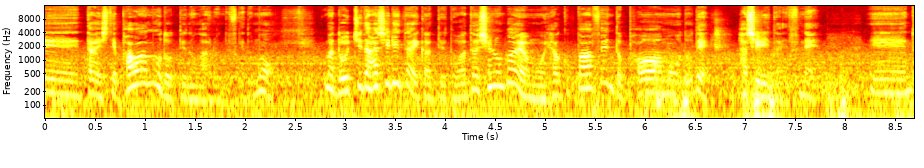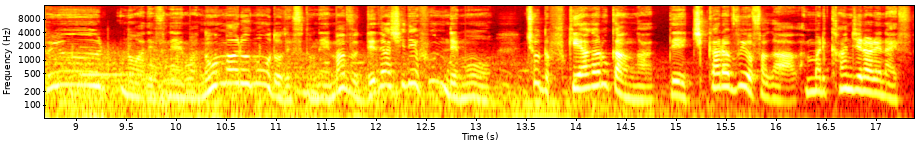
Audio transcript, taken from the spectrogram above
えー、対してパワーモードっていうのがあるんですけども、まあ、どっちで走りたいかっていうと私の場合はもう100%パワーモードで走りたいですね。えー、というのはですね、まあ、ノーマルモードですとねまず出だしで踏んでもちょっと吹き上がる感があって力強さがあんまり感じられないです。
